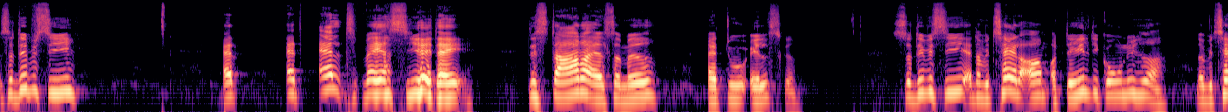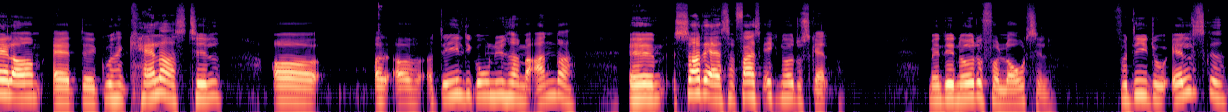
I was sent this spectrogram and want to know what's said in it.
så det vil sige, at, at alt, hvad jeg siger i dag, det starter altså med, at du er elsket. Så det vil sige, at når vi taler om at dele de gode nyheder, når vi taler om, at øh, Gud han kalder os til at, at, at, at dele de gode nyheder med andre, øh, så er det altså faktisk ikke noget, du skal. Men det er noget, du får lov til. Fordi du er elsket.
